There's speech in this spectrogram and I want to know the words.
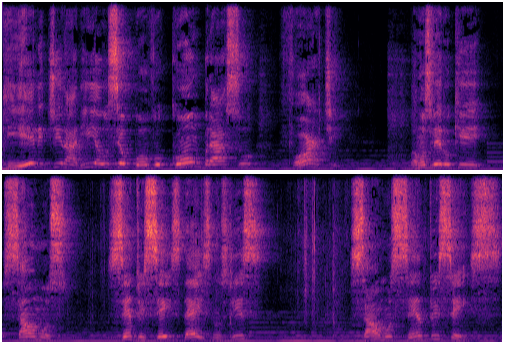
que ele tiraria o seu povo com braço forte. Vamos ver o que Salmos 106, 10 nos diz. Salmos 106,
